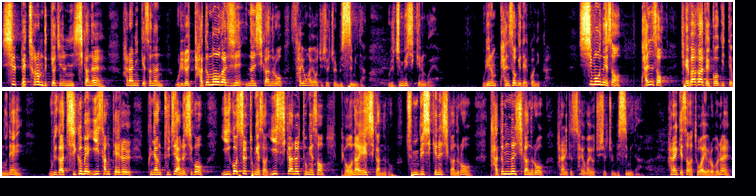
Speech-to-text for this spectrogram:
실패처럼 느껴지는 시간을 하나님께서는 우리를 다듬어 가시는 시간으로 사용하여 주실 줄 믿습니다. 우리를 준비시키는 거예요. 우리는 반석이 될 거니까. 시몬에서 반석, 개바가 될 거기 때문에 우리가 지금의 이 상태를 그냥 두지 않으시고 이것을 통해서 이 시간을 통해서 변화의 시간으로 준비시키는 시간으로 다듬는 시간으로 하나님께서 사용하여 주실 줄 믿습니다. 하나님께서 저와 여러분을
